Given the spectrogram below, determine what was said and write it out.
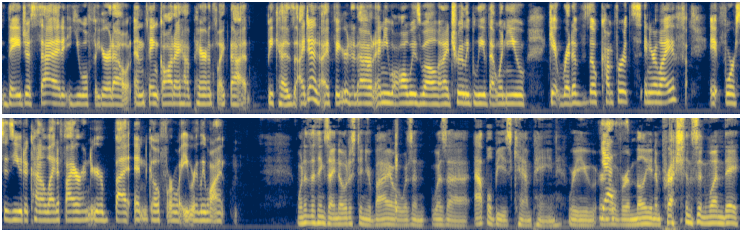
they just said you will figure it out. And thank God I have parents like that because I did. I figured it out and you always will. And I truly believe that when you get rid of the comforts in your life, it forces you to kind of light a fire under your butt and go for what you really want. One of the things I noticed in your bio was an was a Applebee's campaign where you earned Yes. over a million impressions in one day.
